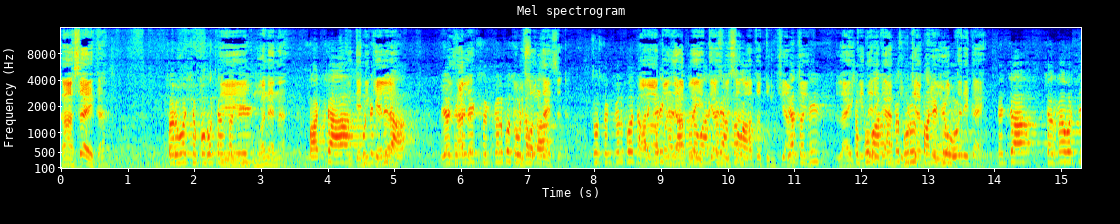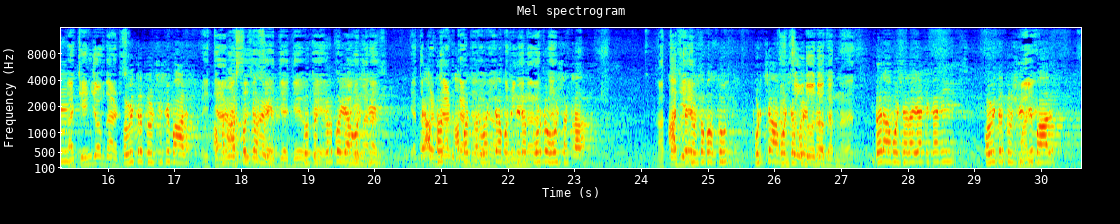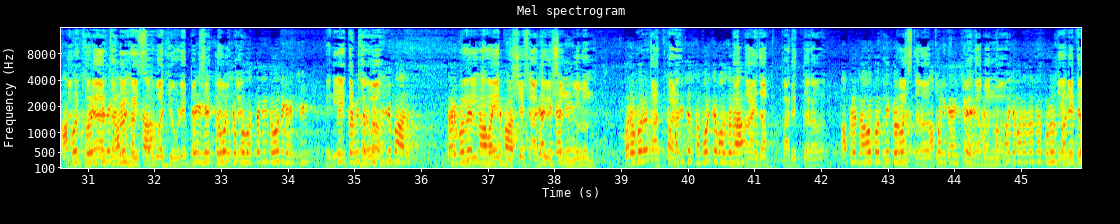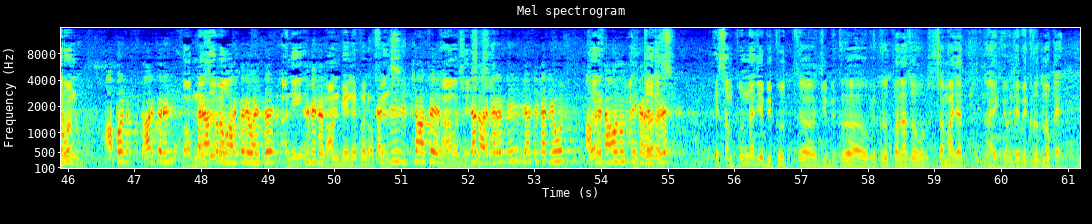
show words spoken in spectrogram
का असं आहे का सर्व शंभू भक्तांसाठी म्हण आहे ना मागच्या पुण्यतिथीला. या ठिकाणी. एक संकल्प सोडला होता? तो संकल्प आपला इतिहास विसरला. तर तुमची लायकी तरी काय? त्यांच्या चरणावरती चेंज ऑफ गार्ड पवित्र तुळशीची माळ अर्पण करावी तो संकल्प यावर्षी आपण सर्वांच्या मदतीने पूर्ण होऊ? शकला आजच्या दिवसापासून पुढच्या आमोशापर्यंत. दर आमोशाला या ठिकाणी पवित्र तुळशीची माळ आपण घालू शकता. सर्व जेवढे हे- सर्व नोंद घ्यायची. पवित्र माळ धर्मवीर नावाची माळ या ठिकाणी बोलून बरोबर समाधीच्या समोरच्या बाजूला कायदा पारित करावा. आपलं नाव नोंदणी करून आपण घ्यायचे. संभाजी महाराजांना गुरुस्थानी देऊन आपण धारकरी वारकरी व्हायचंय आणि ज्यांची इच्छा असेल त्या. धारकऱ्यांनी या ठिकाणी येऊन आपले नाव नोंदणी करायचे. हे संपूर्ण जे विकृत जी विकृ विकृतपणा जो समाजात आहे किंवा जे विकृत लोक आहेत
